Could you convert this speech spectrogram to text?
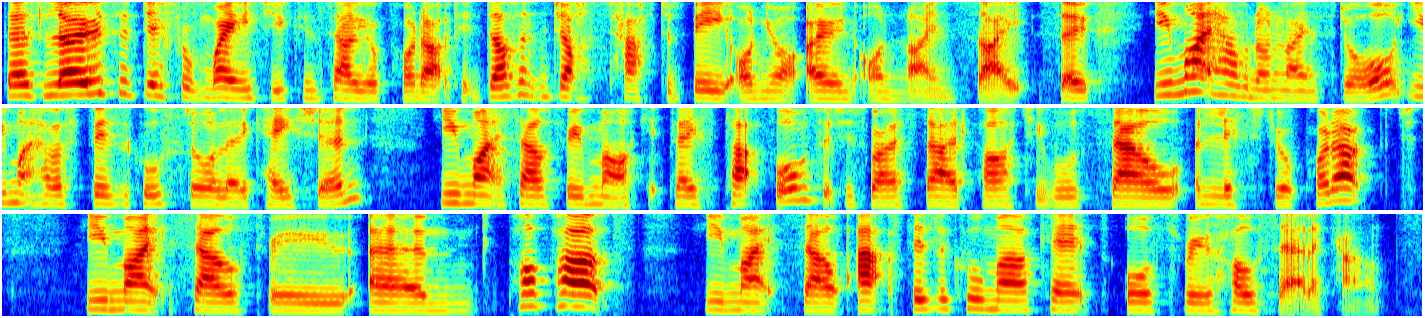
there's loads of different ways you can sell your product. It doesn't just have to be on your own online site. So you might have an online store, you might have a physical store location, you might sell through marketplace platforms, which is where a third party will sell and list your product. You might sell through um, pop ups, you might sell at physical markets or through wholesale accounts.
